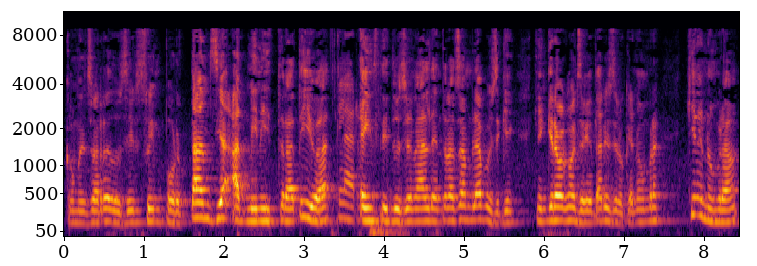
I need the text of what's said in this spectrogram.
comenzó a reducir su importancia administrativa e institucional dentro de la Asamblea, pues ¿quién, quién quiere ver con el secretario si lo que nombra? ¿Quiénes nombraban?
